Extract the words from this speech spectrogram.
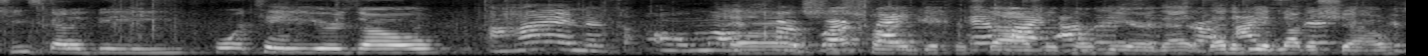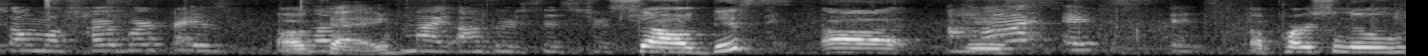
She's gonna be 14 years old. Uh-huh, and it's almost And her she's birthday. trying different styles with her hair. That- that'll be another show. It's almost her birthday. Okay. my other sister. So this uh, uh-huh, is it's it's. a personal.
